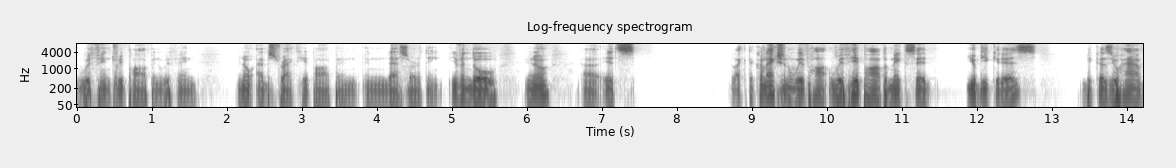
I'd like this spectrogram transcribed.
within trip hop and within you know abstract hip hop and and that sort of thing. Even though you know uh, it's like the connection with with hip hop makes it ubiquitous because you have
